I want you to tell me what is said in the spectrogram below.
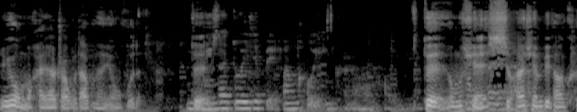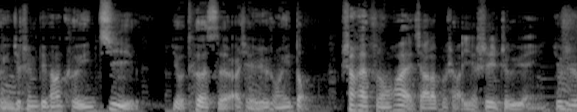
因为我们还是要照顾大部分用户的，对应该多一些北方口音，可能会好一点。对我们选喜欢选北方口音，嗯就是因为北方口音既有特色，而且又容易懂。上海普通话也加了不少，也是这个原因，就是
